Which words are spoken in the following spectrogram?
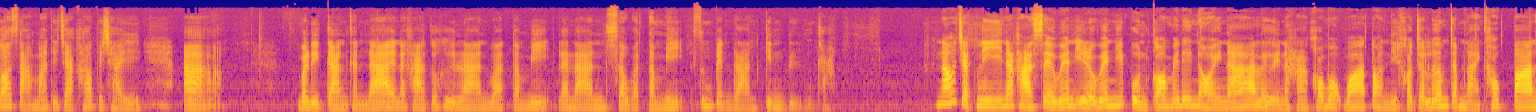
ก็สามารถที่จะเข้าไปใช้อ่า บริการกันได้นะคะ ก็คือร้านวาตามิ และร้านสวัตมิ ซึ่งเป็นร้านกินดื่มค่ะ นอกจากนี้นะคะเซเว่นอีเลเว่นญี่ปุ่นก็ไม่ได้น้อยหน้าเลยนะคะ เขาบอกว่าตอนนี้เขาจะเริ่มจำหน่ายข้าวปั้น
